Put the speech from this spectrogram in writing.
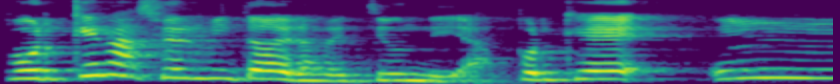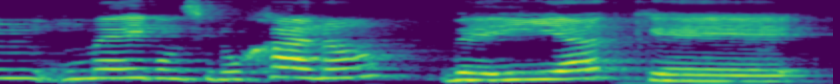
¿Por qué nació el mito de los 21 días? Porque un, un médico, un cirujano, veía que,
